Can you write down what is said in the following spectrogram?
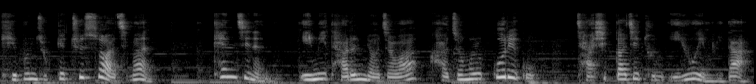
기분 좋게 출소하지만 켄지는 이미 다른 여자와 가정을 꾸리고 자식까지 둔 이후입니다.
